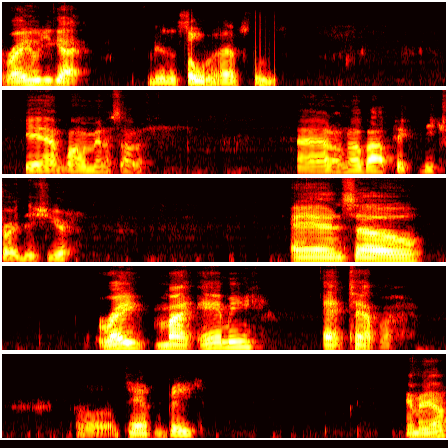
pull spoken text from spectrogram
Ray, who you got? Minnesota, absolutely. Yeah, I'm going with Minnesota. I don't know if I'll pick Detroit this year. And so, Ray, Miami at Tampa. Uh, Tampa Bay. M&M.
